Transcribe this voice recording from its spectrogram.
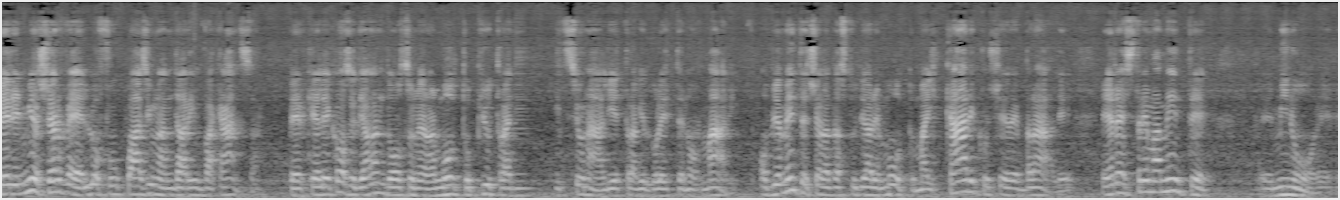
per il mio cervello fu quasi un andare in vacanza, perché le cose di Alan Dawson erano molto più tradizionali e tra virgolette normali. Ovviamente c'era da studiare molto, ma il carico cerebrale era estremamente eh, minore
